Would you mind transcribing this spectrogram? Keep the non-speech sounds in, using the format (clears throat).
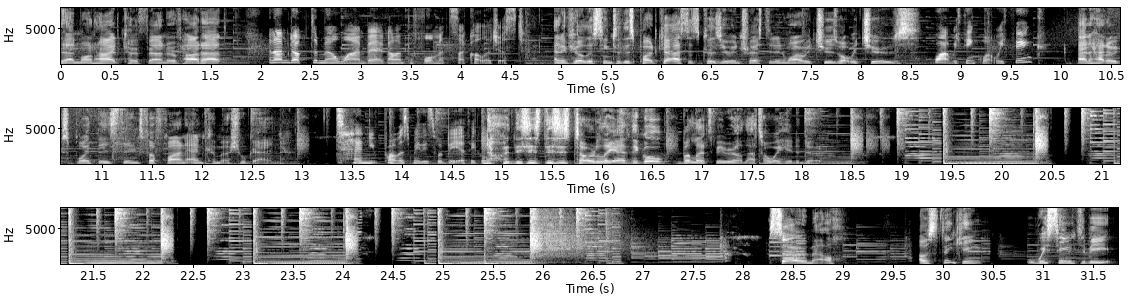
Dan Monheit, co founder of Hard Hat. And I'm Dr. Mel Weinberg. I'm a performance psychologist. And if you're listening to this podcast, it's because you're interested in why we choose what we choose, Why we think what we think. and how to exploit these things for fun and commercial gain. (laughs) Dan, you promised me this would be ethical. No, this is this is totally ethical, but let's be real, that's what we're here to do. So, Mel, I was thinking we seem to be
